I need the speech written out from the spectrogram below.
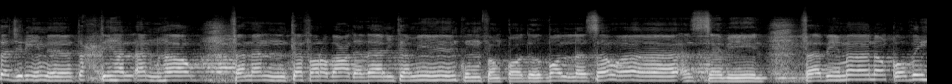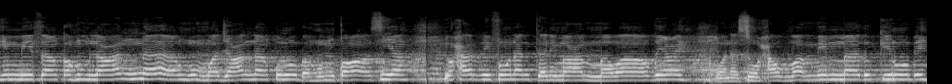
تجري من تحتها الأنهار. فمن كفر بعد ذلك منكم فقد ضل سواء السبيل. فبما نقضهم ميثاقهم لعناهم وجعلنا قلوبهم قاسية. يحرفون الكلم عن مواضعه ونسوا حظا مما ذكروا به.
